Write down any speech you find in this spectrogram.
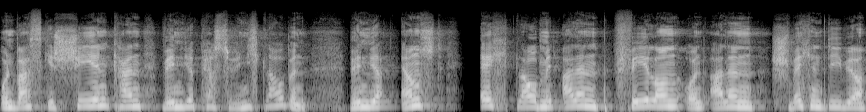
und was geschehen kann, wenn wir persönlich glauben. Wenn wir ernst, echt glauben mit allen Fehlern und allen Schwächen, die wir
